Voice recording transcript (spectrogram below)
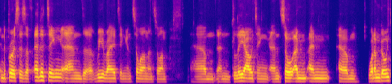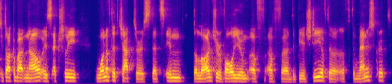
in the process of editing and uh, rewriting and so on and so on, um, and layouting. And so I'm I'm um, what I'm going to talk about now is actually one of the chapters that's in the larger volume of, of uh, the PhD of the, of the manuscript,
